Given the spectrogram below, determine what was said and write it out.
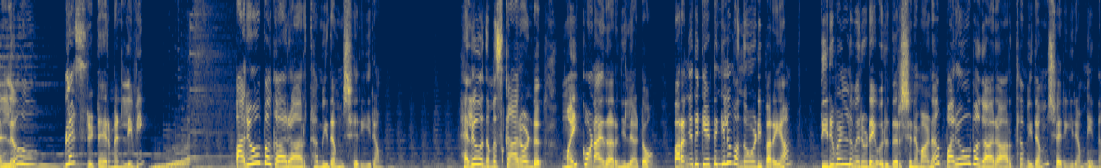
ഹലോ ബ്ലസ് റിട്ടയർമെന്റ് ലിവിംഗ് പരോപകാരാർത്ഥമിതം ശരീരം. ഹലോ നമസ്കാരമുണ്ട്. മൈക്ക് ഓൺ ആയത് അറിഞ്ഞില്ല കേട്ടോ. പറഞ്ഞത് കേട്ടെങ്കിലും ഒന്നുകൂടി പറയാം. തിരുവള്ളുവരുടെ ഒരു ദർശനമാണ് പരോപകാരാർത്ഥമിതം ശരീരം എന്ന്.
